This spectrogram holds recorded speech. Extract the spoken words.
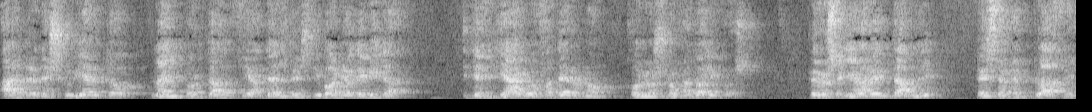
han redescubierto la importancia del testimonio de vida del diálogo fraterno con los no católicos, pero sería lamentable que se reemplace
